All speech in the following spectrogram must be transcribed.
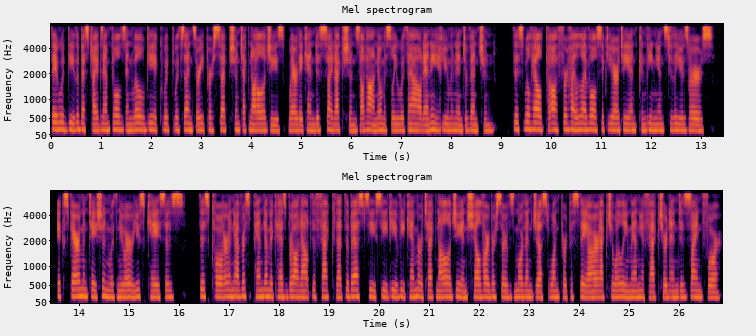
They would be the best examples and will be equipped with sensory perception technologies where they can decide actions autonomously without any human intervention. This will help offer high level security and convenience to the users. Experimentation with newer use cases. This coronavirus pandemic has brought out the fact that the best CCTV camera technology in Shellharbour serves more than just one purpose they are actually manufactured and designed for.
